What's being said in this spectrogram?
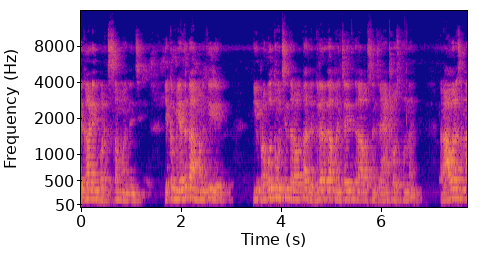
రికార్డింగ్ వర్క్స్ సంబంధించి. ఇక మీదట మనకి ఈ ప్రభుత్వం వచ్చిన తర్వాత రెగ్యులర్గా పంచాయతీకి రావాల్సిన గ్రాంట్లు వస్తున్నాయి. రావాల్సిన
